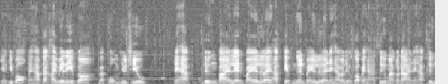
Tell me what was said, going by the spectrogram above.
อย่างที่บอกนะครับ ถ้าใครไม่รีบก็แบบผมชิวๆ นะครับ ดึงไปเล่นไปเรื่อยครับ เก็บเงินไปเรื่อยนะครับแล้วเดี๋ยวก็ไปหาซื้อมาก็ได้นะครับ ดึง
